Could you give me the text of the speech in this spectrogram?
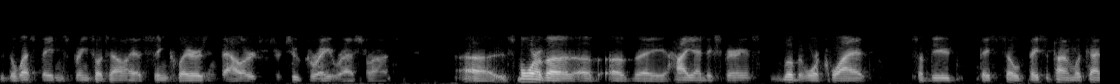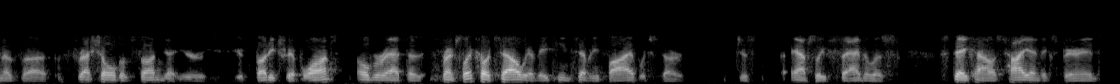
the West Baden Springs Hotel has Sinclair's and Ballard's, which are two great restaurants. Uh, it's more of a of, of a high end experience, a little bit more quiet, subdued. Based, so based upon what kind of uh, threshold of fun that you're your buddy trip wants. Over at the French Lick Hotel, we have 1875, which is our just absolutely fabulous steakhouse, high end experience.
